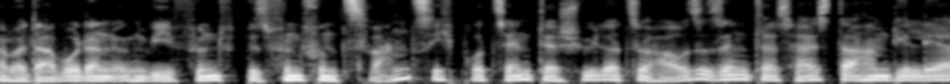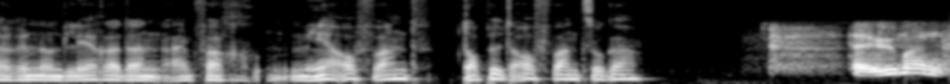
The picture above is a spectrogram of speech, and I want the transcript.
Aber da, wo dann irgendwie fünf bis 25 Prozent der Schüler zu Hause sind, das heißt, da haben die Lehrerinnen und Lehrer dann einfach mehr Aufwand, doppelt Aufwand sogar? Herr Hühlmann, äh,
